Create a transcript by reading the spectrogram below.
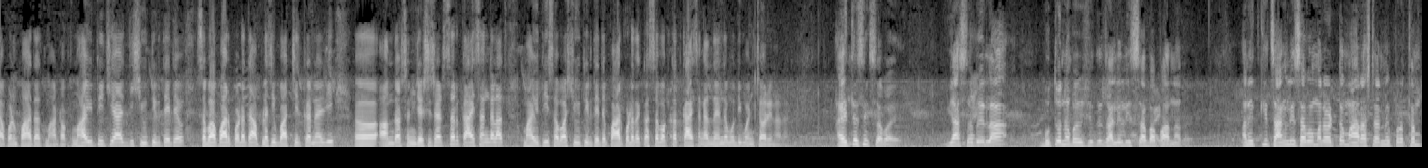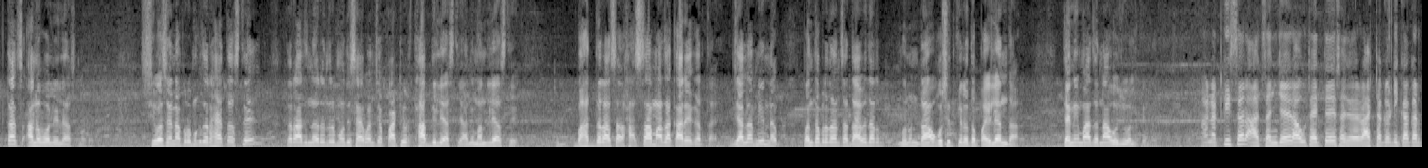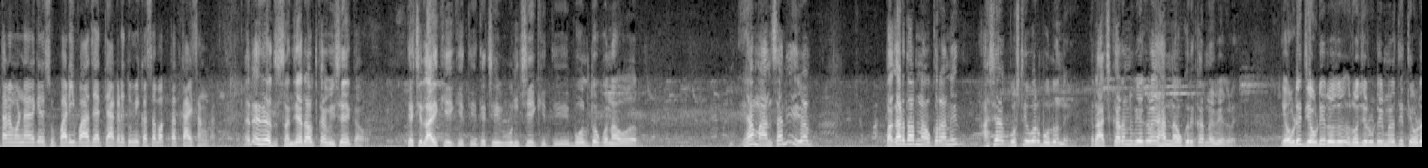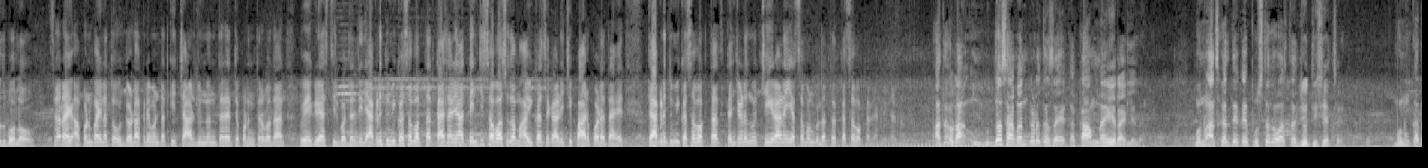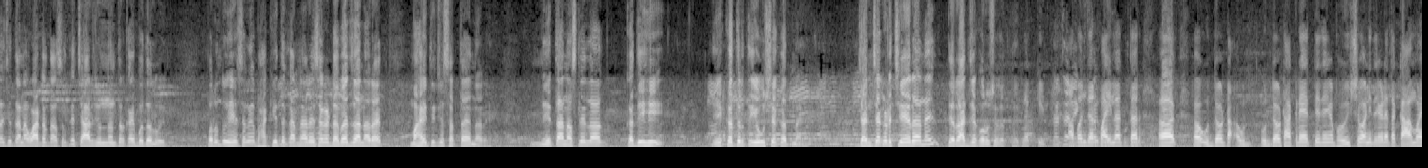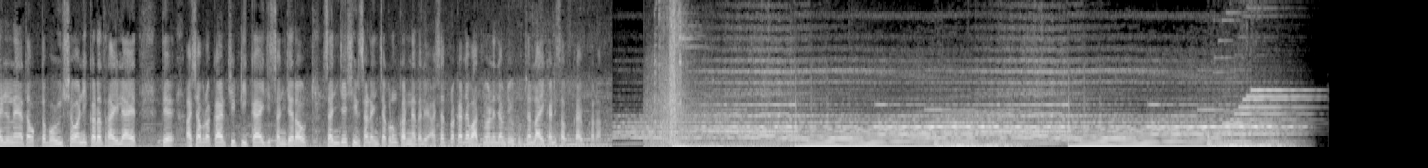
आपण पाहतात महाटॉक महायुतीची आज जी शिवतीर्थ येथे सभा पार पडत आहे. आपल्याशी बातचीत करणारी आमदार संजय शिरसाट सर काय सांगाल आज? महायुती सभा शिवतीर्थ येथे पार पडत आहे. कसं बघतात? काय सांगाल? नरेंद्र मोदी मंचावर येणार आहे ऐतिहासिक सभा आहे. या सभेला भूतोन भविष्यात झालेली सभा पाहणार आहे. आणि इतकी चांगली सभा मला वाटतं महाराष्ट्राने प्रथमताच अनुभवलेली असणार आहे. शिवसेना प्रमुख जर राहत असते तर आज नरेंद्र मोदी साहेबांच्या पाठीवर थाप दिली असते आणि म्हणले असते बहादर असा असा माझा कार्यकर्ता आहे ज्याला मी न पंतप्रधानांचा दावेदार म्हणून नाव घोषित केलं होतं पहिल्यांदा त्यांनी माझं नाव उज्ज्वल केलं. हा, नक्कीच सर. आज संजय राऊत आहेत ते राज ठाकरे टीका करताना म्हणणार की सुपारी बाज आहेत त्याकडे तुम्ही कसं बघतात काय सांगाल अरे संजय राऊत का विषय का हो? त्याची लायकी किती त्याची उंची किती बोलतो कोणावर? ह्या माणसाने या पगारदार नोकरांनी अशा गोष्टीवर बोलू नये. राजकारण वेगळं आहे हा नोकरी करणं वेगळं आहे. एवढी जेवढी रोजी रोजीरोटी मिळते तेवढंच बोलावं. सर आपण पाहिलं तर उद्धव ठाकरे म्हणतात की चार जून नंतर आहे ते पंतप्रधान वेगळे असतील बदलतील. याकडे तुम्ही कसं बघतात काय आणि आज त्यांची सभासुद्धा महाविकास आघाडीची पार पडत आहेत. त्याकडे तुम्ही कसं बघतात? त्यांच्याकडे मग चेहरा नाही असं पण बोलतात तर कसं बघतात? आता रा उद्धव साहेबांकडे कसं आहे? का काम नाही राहिलेलं. म्हणून आजकाल ते काही पुस्तकं वाचतात ज्योतिषाचे. म्हणून कदाचित त्यांना वाटत असेल की चार जून नंतर काही बदल होईल. परंतु हे सगळे भाकीत करणारे सगळे डब्यात जाणार आहेत माहितीची सत्ता येणार आहे. नेता नसलेला कधीही एकत्रित येऊ शकत नाही. ज्यांच्याकडे चेहरा नाही ते राज्य करू शकत नाही. नक्कीच. आपण जर पाहिलात तर अ, उद्धव ठा उद- उद्धव ठाकरे आहेत ते त्यांच्या भविष्यवाणी त्यांच्याकडे आता काम राहिलेलं नाही आता फक्त भविष्यवाणी करत राहिले आहेत. ते अशा प्रकारची टीका आहे जी संजय राऊत संजय शिरसाट यांच्याकडून करण्यात आली आहे. अशाच प्रकारच्या बातम्यांसाठी आमच्या यूट्यूब चॅनल लाईक आणि सबस्क्राईब करा.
